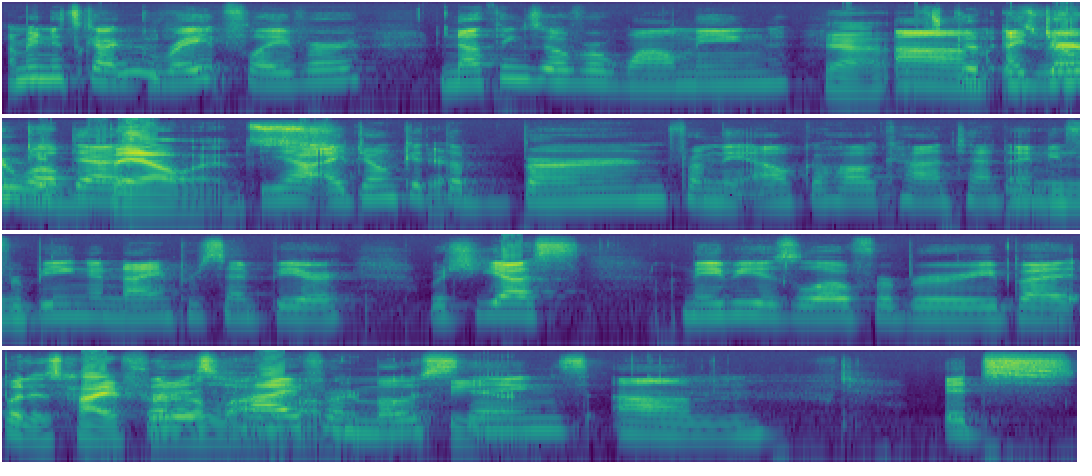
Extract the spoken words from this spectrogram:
I mean, it's got great flavor. Nothing's overwhelming. Yeah, it's Um, good. It's I very don't well get that, balanced. Yeah, I don't get Yeah. the burn from the alcohol content. I mean, for being a nine percent beer, which yes, maybe is low for Bruery, but But it's high for but it's high for most. Yeah. things. Um, it's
